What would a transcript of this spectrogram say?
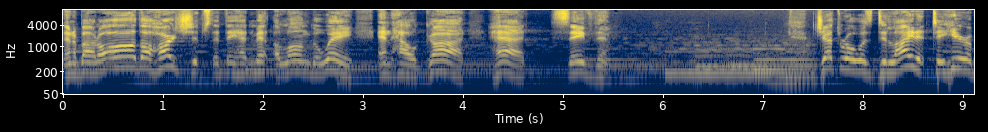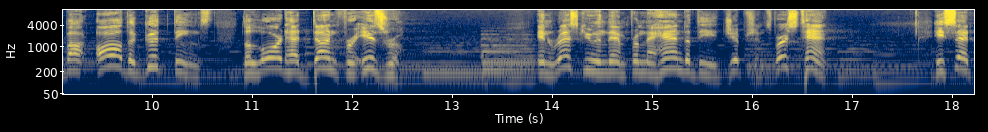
and about all the hardships that they had met along the way, and how God had saved them. Jethro was delighted to hear about all the good things the Lord had done for Israel in rescuing them from the hand of the Egyptians. Verse 10, he said,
